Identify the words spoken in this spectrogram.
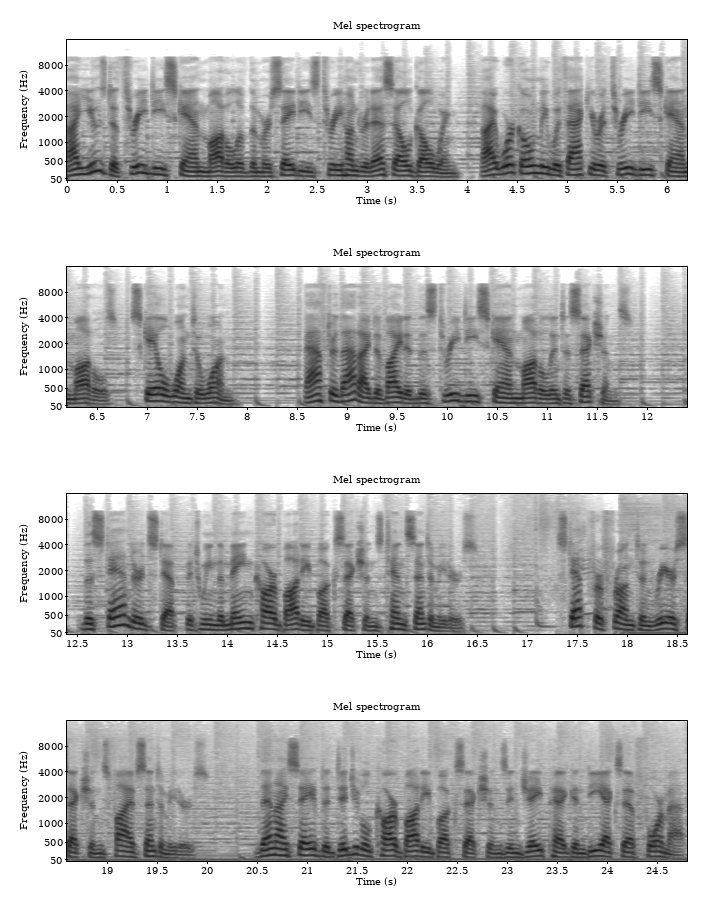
I used a 3D scan model of the Mercedes 300 SL Gullwing. I work only with accurate 3D scan models, scale 1 to 1. After that I divided this 3D scan model into sections. The standard step between the main car body buck sections 10 cm. Step for front and rear sections 5 cm. Then I saved a digital car body buck sections in JPEG and DXF format.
